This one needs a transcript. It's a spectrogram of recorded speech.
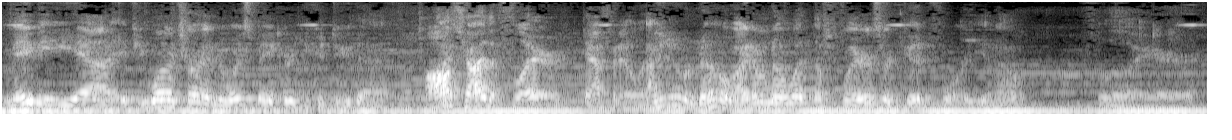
Maybe, yeah. If you want to try a noisemaker, you could do that. I'll try the flare, definitely. I don't know. I don't know what the flares are good for. You know. Flare.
